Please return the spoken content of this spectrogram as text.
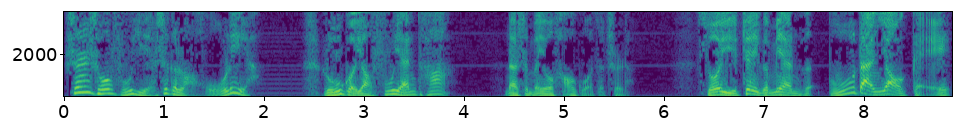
申首府也是个老狐狸呀、啊。如果要敷衍他，那是没有好果子吃的。所以这个面子不但要给，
